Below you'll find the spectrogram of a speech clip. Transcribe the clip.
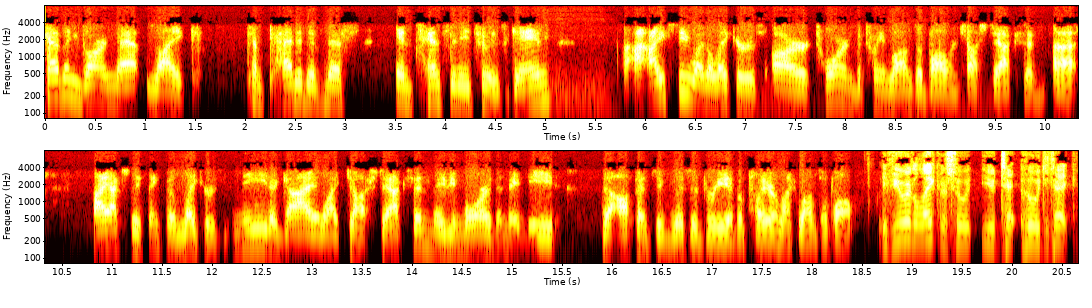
Kevin Garnett like competitiveness, intensity to his game. I, I see why the Lakers are torn between Lonzo Ball and Josh Jackson. Uh, I actually think the Lakers need a guy like Josh Jackson, maybe more than they need the offensive wizardry of a player like Lonzo Ball. If you were the Lakers, who you ta- who would you take?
